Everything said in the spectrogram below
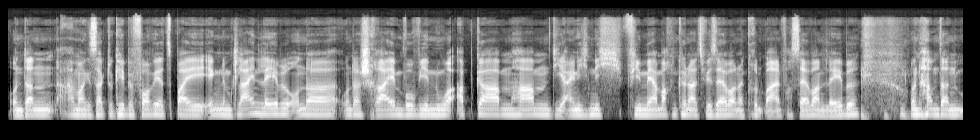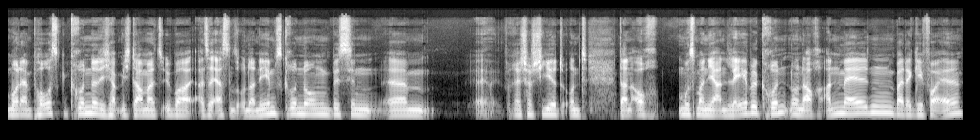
Und dann haben wir gesagt, okay, bevor wir jetzt bei irgendeinem kleinen Label unter, unterschreiben, wo wir nur Abgaben haben, die eigentlich nicht viel mehr machen können als wir selber, dann gründen wir einfach selber ein Label und haben dann Modern Post gegründet. Ich habe mich damals über, also erstens Unternehmensgründung ein bisschen ähm, äh, recherchiert und dann auch muss man ja ein Label gründen und auch anmelden bei der GVL.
